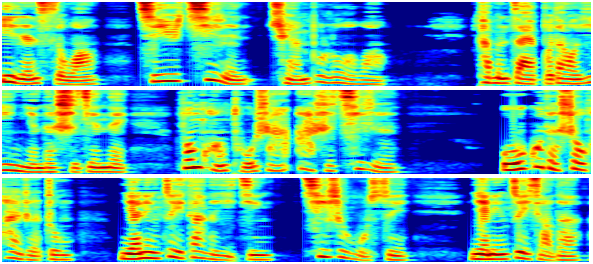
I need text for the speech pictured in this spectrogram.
一人死亡，其余七人全部落网。他们在不到一年的时间内，疯狂屠杀二十七人。无辜的受害者中，年龄最大的已经七十五岁，年龄最小的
